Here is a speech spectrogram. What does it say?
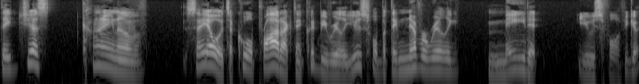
They just kind of say, oh, it's a cool product and it could be really useful, but they've never really made it useful. If you go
